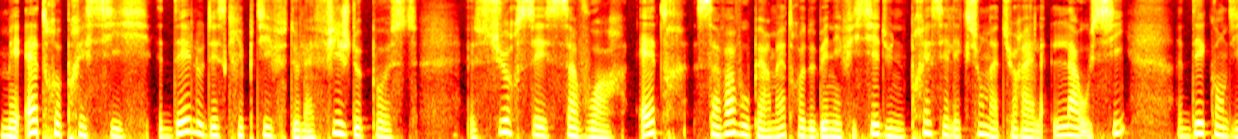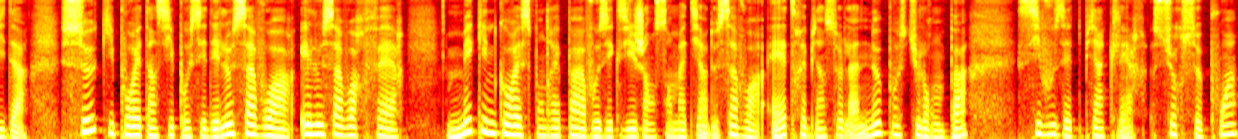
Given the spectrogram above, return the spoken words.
Mais être précis dès le descriptif de la fiche de poste sur ces savoir-être, ça va vous permettre de bénéficier d'une présélection naturelle, là aussi, des candidats. Ceux qui pourraient ainsi posséder le savoir et le savoir-faire, mais qui ne correspondraient pas à vos exigences en matière de savoir-être, eh bien ceux-là ne postuleront pas si vous êtes bien clair sur ce point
